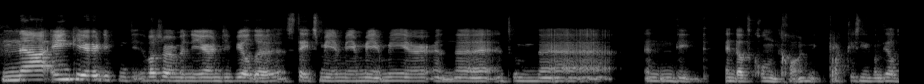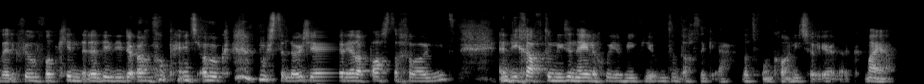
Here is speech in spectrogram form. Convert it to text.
Nou, één keer die, die was er een meneer en die wilde steeds meer, meer, meer, meer. En, uh, en toen uh, en, die, en dat kon gewoon praktisch niet, want die had weet ik veel, veel kinderen die, die er opeens ook moesten logeren. Ja, dat paste gewoon niet. En die gaf toen niet een hele goede review. En toen dacht ik, ja, dat vond ik gewoon niet zo eerlijk. Maar ja,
